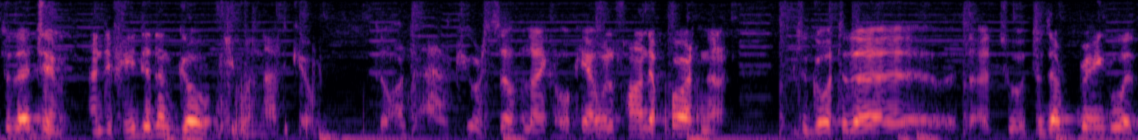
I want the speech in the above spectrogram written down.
to the gym, and if he didn't go, you will not go. Don't ask yourself like, okay, I will find a partner to go to the, the to, to the ring with.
